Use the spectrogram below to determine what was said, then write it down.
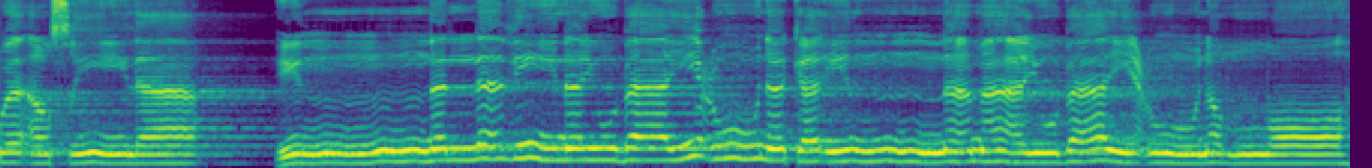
وأصيلا. ان الذين يبايعونك انما يبايعون الله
